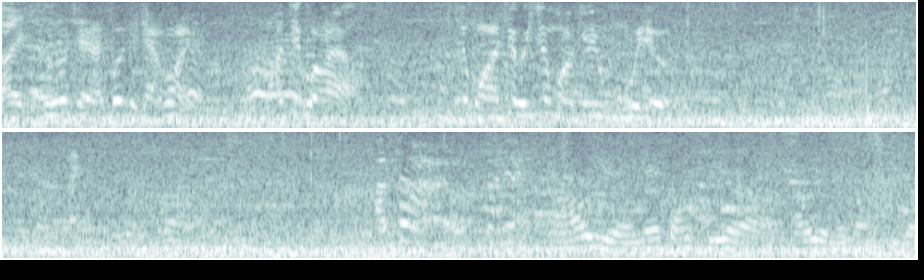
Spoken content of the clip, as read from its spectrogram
来，多少钱？多少钱？我来，啊，这款啊，这款这个一毛钱都不会有。好远没东西了，好远没东西了，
